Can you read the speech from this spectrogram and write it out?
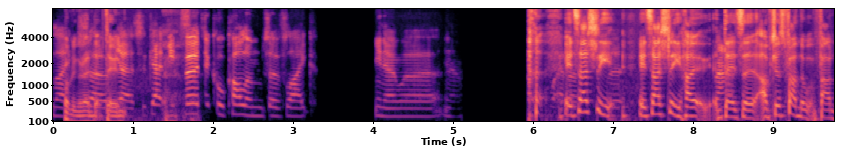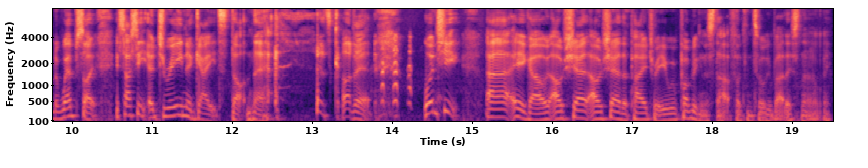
Like, Probably gonna end up doing- yeah, to get these vertical columns of like, you know, uh, you know. whatever, It's actually it's actually how there's a I've just found the found a website. It's actually adrenagate.net. it's got it. Once you uh here you go. I'll share I'll share the page with you. We're probably going to start fucking talking about this now, aren't we?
